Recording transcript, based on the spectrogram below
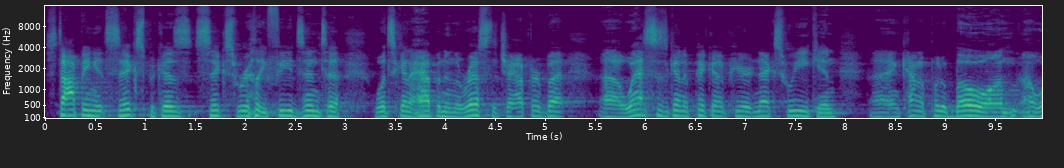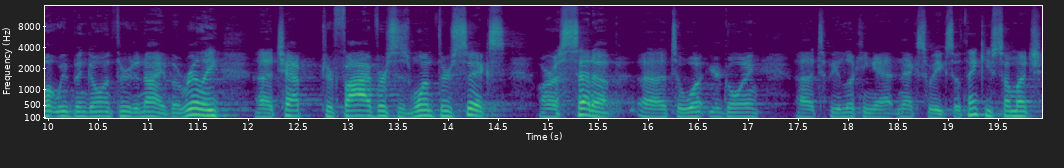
stopping at six because six really feeds into what's going to happen in the rest of the chapter. But uh, Wes is going to pick up here next week and uh, and kind of put a bow on, on, what we've been going through tonight. But really, uh, chapter five, verses one through six, are a setup uh, to what you're going uh, to be looking at next week. So thank you so much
